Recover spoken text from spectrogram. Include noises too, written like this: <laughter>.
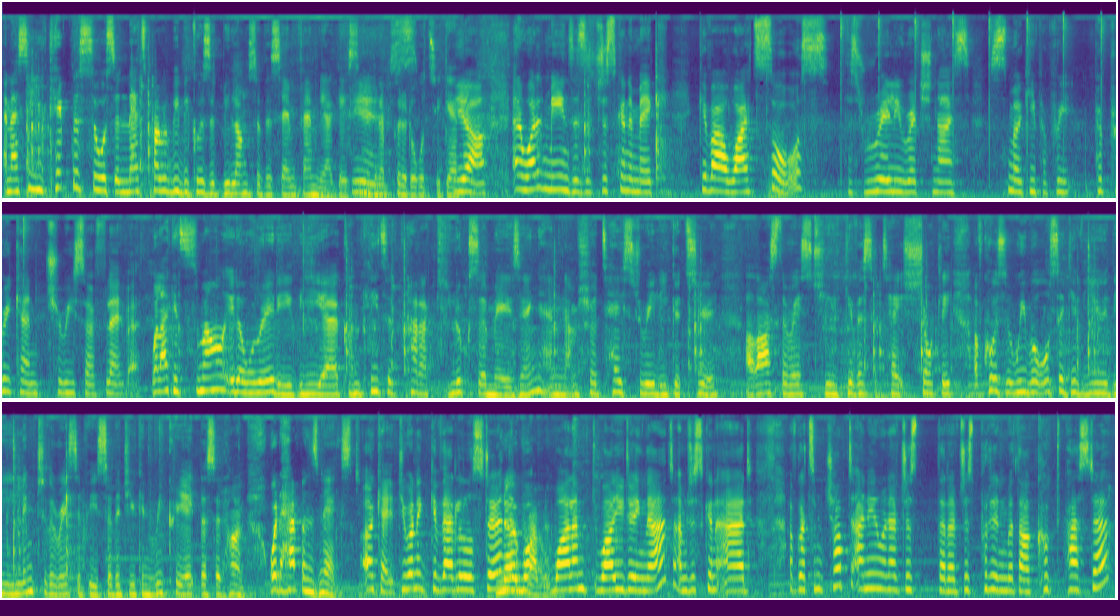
And I see you kept the sauce, and that's probably because it belongs to the same family, I guess. and You're going to put it all together. Yeah, and what it means is it's just going to make give our white sauce this really rich, nice, smoky papri- paprika and chorizo flavor. Well, I can smell it already. The uh, completed product looks amazing, and I'm sure it tastes really good too. I'll ask the rest to give us a taste shortly. Of course, we will also give you the link to the recipe so that you can recreate this at home. What happens next? Okay, do you want to give that a little stir? No problem. while I'm while you're doing that, I'm just going to add. I've got some chopped onion I've just that I've just put in with our cooked pasta.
